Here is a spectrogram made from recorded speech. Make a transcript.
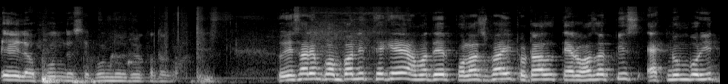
এই লো ফোন দিচ্ছে ফোন ধরে কথা বল। তো এস আর এম কোম্পানির থেকে আমাদের পলাশ ভাই টোটাল তেরো হাজার পিস এক নম্বর ইট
